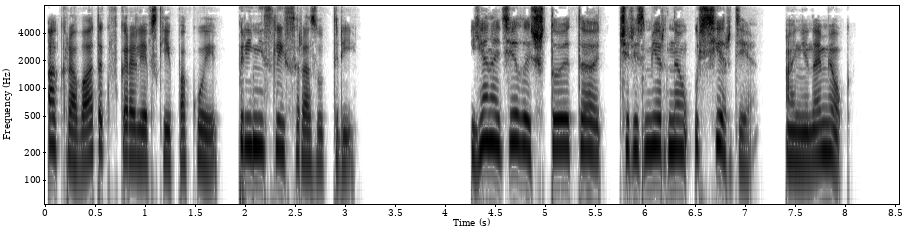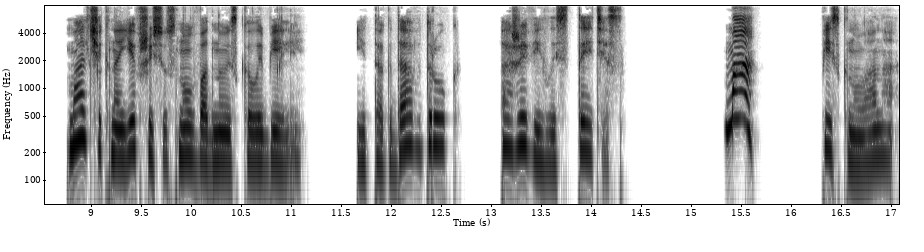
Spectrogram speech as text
а кроваток в королевские покои принесли сразу три. Я надеялась, что это чрезмерное усердие, а не намек. Мальчик, наевшись, уснул в одной из колыбелей. И тогда вдруг оживилась Тетис. «Ма!» — пискнула она.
